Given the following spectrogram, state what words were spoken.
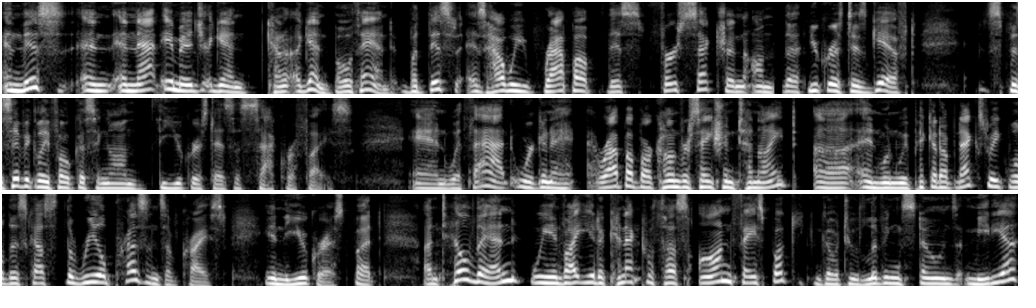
And this and and that image again, kind of again, both and, but this is how we wrap up this first section on the Eucharist as gift specifically focusing on the Eucharist as a sacrifice. And with that, we're going to wrap up our conversation tonight. Uh, and when we pick it up next week, we'll discuss the real presence of Christ in the Eucharist. But until then, we invite you to connect with us on Facebook. You can go to Living Stones Media.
